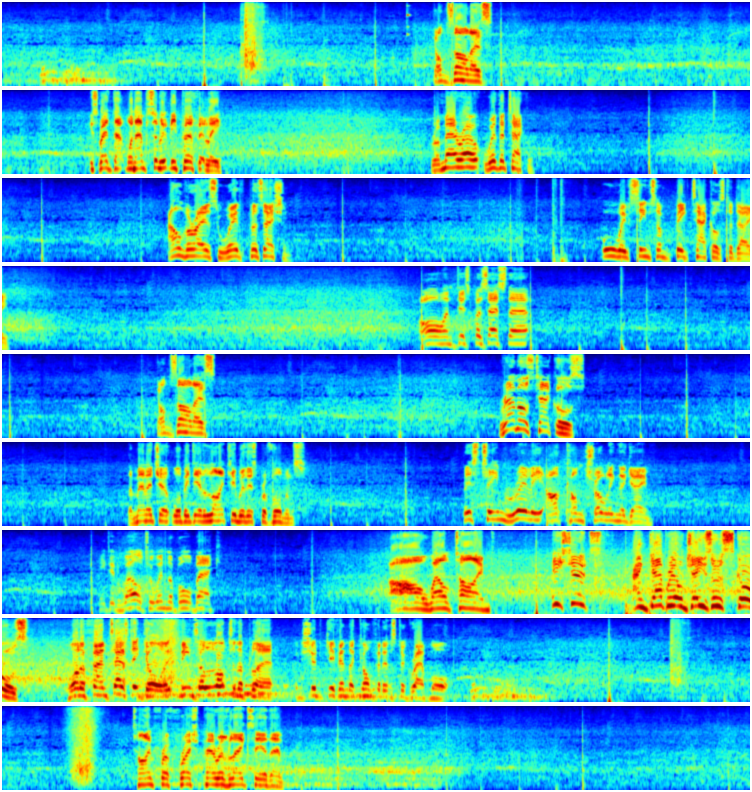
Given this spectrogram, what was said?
Gonzalez. He's read that one absolutely perfectly. Romero with the tackle. Alvarez with possession. Oh, we've seen some big tackles today. Oh, and dispossessed there. Gonzalez. Ramos tackles. The manager will be delighted with his performance. This team really are controlling the game. He did well to win the ball back. Oh, well timed. He shoots, and Gabriel Jesus scores. What a fantastic goal. It means a lot to the player and should give him the confidence to grab more. Time for a fresh pair of legs here then.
